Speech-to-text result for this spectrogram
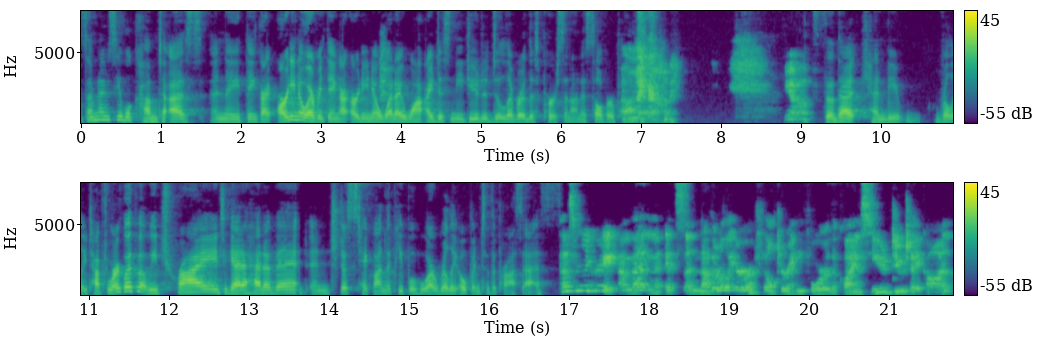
Sometimes people come to us and they think, I already know everything. I already know what I want. I just need you to deliver this person on a silver oh platter. Oh Yeah. So that can be really tough to work with, but we try to get ahead of it and just take on the people who are really open to the process. That's really great. And then it's another layer of filtering for the clients you do take on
